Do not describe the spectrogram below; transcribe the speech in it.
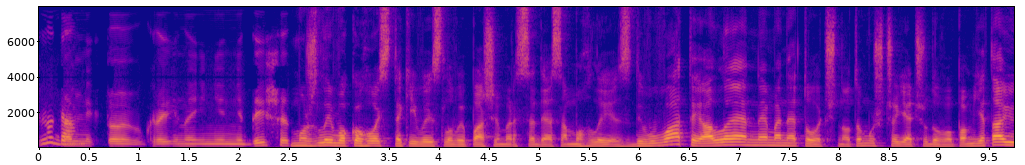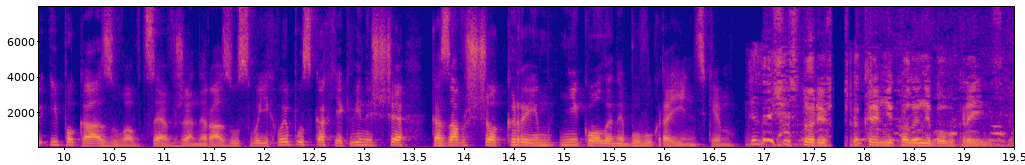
Ну да. Там никто Украина и не, не дышит. Можливо, когось такі вислови Паші Мерседеса могли здивувати, але не мене точно, тому що я чудово пам'ятаю і показував це вже не раз у своїх випусках, як він іще казав, що Крим ніколи не був українським. Ти знаєш історію, що Крим ніколи не був українським?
